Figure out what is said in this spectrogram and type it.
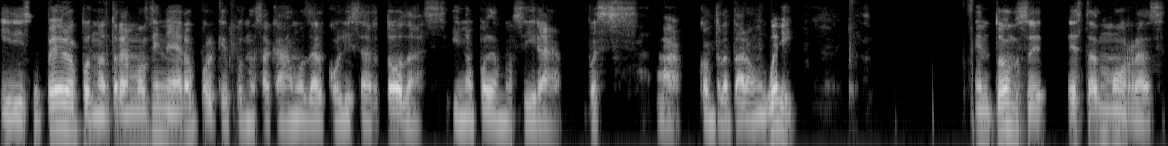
Y dice, pero pues no traemos dinero porque pues nos acabamos de alcoholizar todas y no podemos ir a, pues, a contratar a un güey. Entonces, estas morras,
